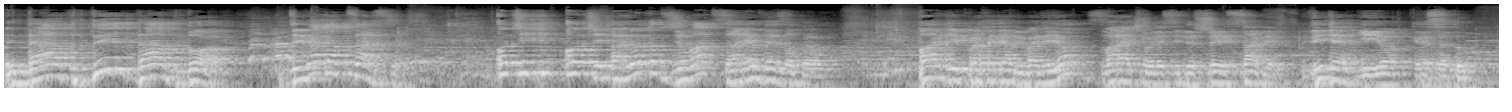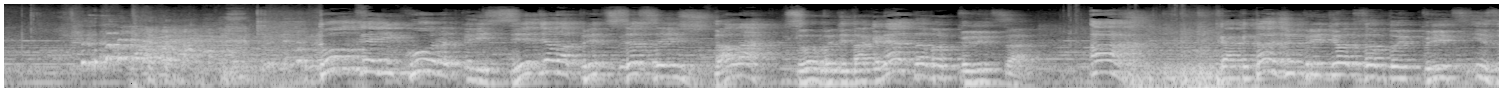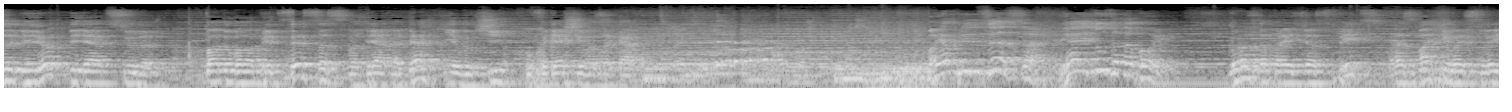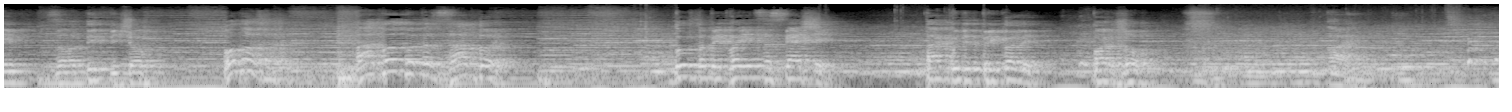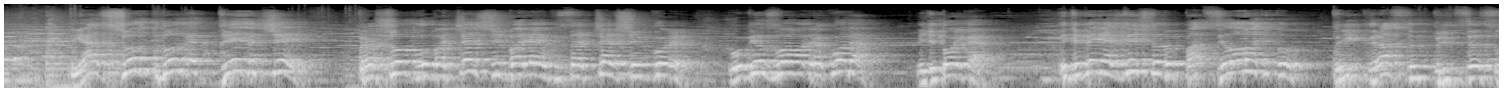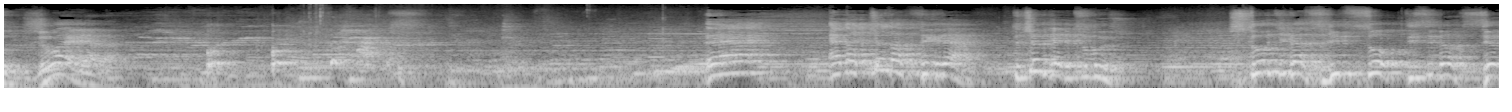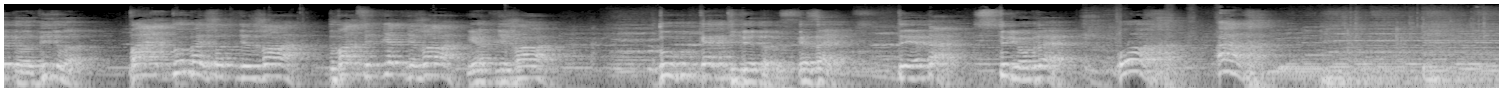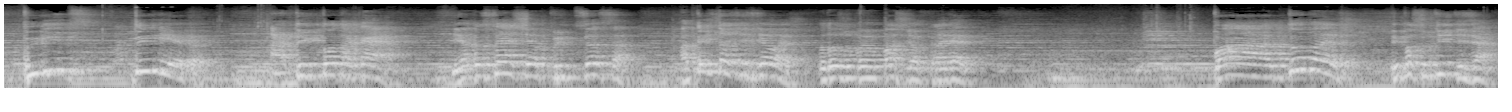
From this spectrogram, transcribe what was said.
Давным-давно, в девятом царстве, очень-очень далеком жила царевна Изабелла. Парни, проходя мимо нее, сворачивали себе шеи сами, видя ее красоту. Долго ли, ли сидела принцесса и ждала своего ненаглядного принца. Ах, когда же придет за мной принц и заберет меня отсюда? Подумала принцесса, смотря на мягкие лучи уходящего заката. Моя принцесса, я иду за тобой! Грозно произнес принц, размахивая своим золотым мечом. О боже! Подобно за мной! Нужно притвориться спящей. Так будет прикольный поржок. Ай. Я шел много дней прошел глубочайшие моря и высочайшие горы, убил злого дракона, и не только. И теперь я здесь, чтобы поцеловать эту прекрасную принцессу. Живая ли она? Э, это что за фигня? Ты что меня не целуешь? Что у тебя с лицом? Ты себя в зеркало видела? Подумай, что отлежала. 20 лет лежала и отлежала. Ну, как тебе это сказать? Ты это, стрёмная. Ох, ах. Принц, ты ли это? А ты кто такая? Я настоящая принцесса. А ты что здесь делаешь? Ты должен мою башню охранять. Подумаешь, и пошутить нельзя.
